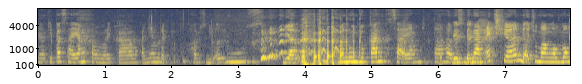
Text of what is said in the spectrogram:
Ya kita sayang sama mereka, makanya mereka harus dielus biar menunjukkan kesayang kita harus Dan- dan- dengan action, nggak cuma ngomong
